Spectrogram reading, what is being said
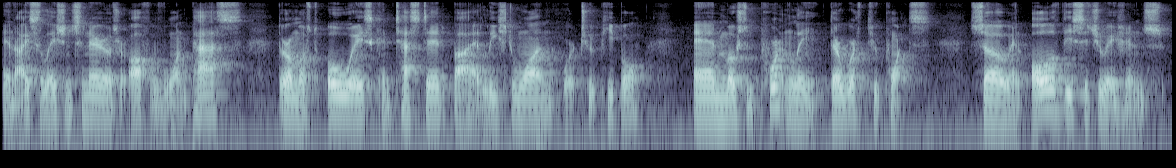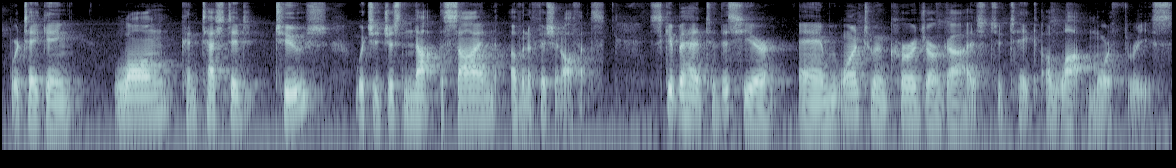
in isolation scenarios or off of one pass. They're almost always contested by at least one or two people. And most importantly, they're worth two points. So in all of these situations, we're taking long contested twos which is just not the sign of an efficient offense. Skip ahead to this year, and we want to encourage our guys to take a lot more threes.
